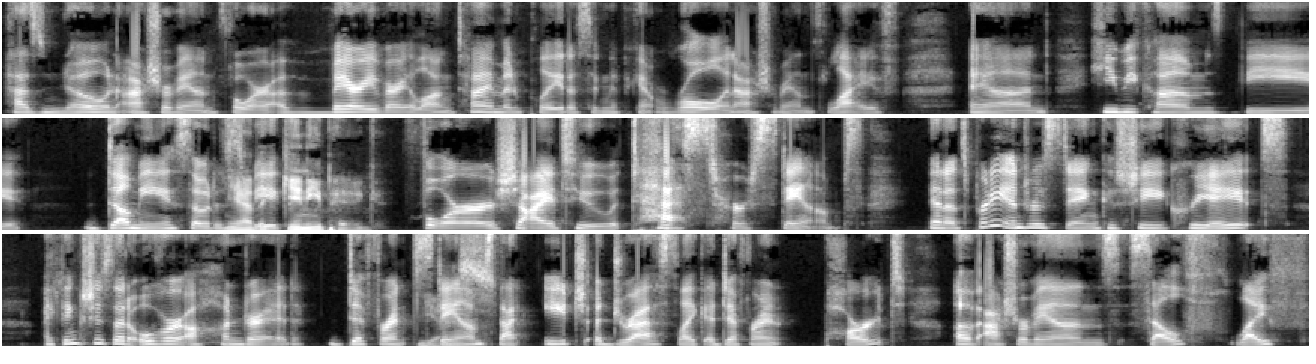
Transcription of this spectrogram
has known Ashravan for a very, very long time and played a significant role in Ashravan's life. And he becomes the dummy, so to Yeah, the speak, guinea pig. for Shai to test her stamps. And it's pretty interesting because she creates, I think she said over a hundred different Yes. stamps that each address like a different part of Ashravan's self, life,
